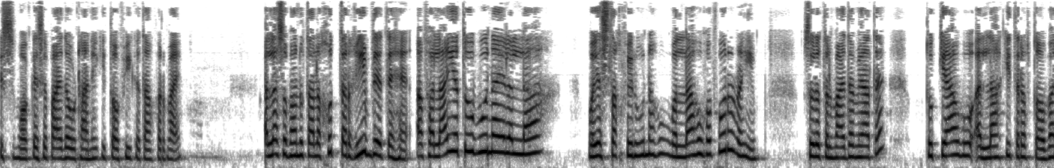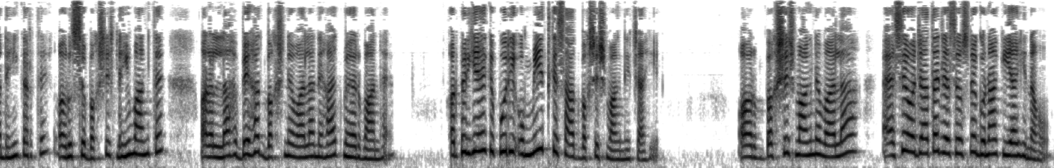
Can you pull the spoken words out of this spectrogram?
اس موقع سے فائدہ اٹھانے کی توفیق عطا فرمائے۔ اللہ سبحان تعالیٰ خود ترغیب دیتے ہیں افلاۃ اللہ و یستخر و اللہ غفور الرحیم۔ صورت المائدہ میں آتا ہے، تو کیا وہ اللہ کی طرف توبہ نہیں کرتے اور اس سے بخش نہیں مانگتے؟ اور اللہ بے حد بخشنے والا نہایت مہربان ہے۔ اور پھر یہ ہے کہ پوری امید کے ساتھ بخش مانگنی چاہیے۔ اور بخش مانگنے والا ایسے ہو جاتا ہے جیسے اس نے گنا کیا ہی نہ ہو۔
